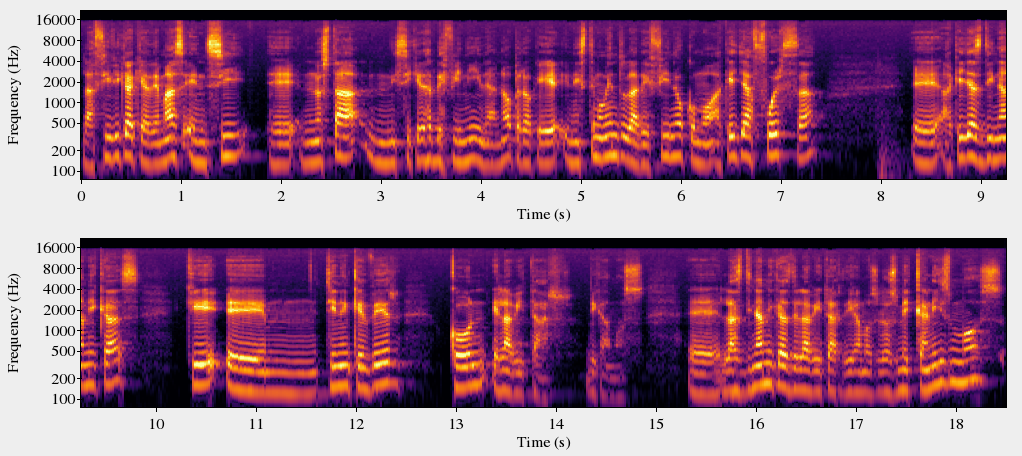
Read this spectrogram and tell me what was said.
La cívica que además en sí eh, no está ni siquiera definida, ¿no? pero que en este momento la defino como aquella fuerza, eh, aquellas dinámicas que em, tienen que ver con el habitar, digamos. Eh, las dinámicas del habitar, digamos, los mecanismos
